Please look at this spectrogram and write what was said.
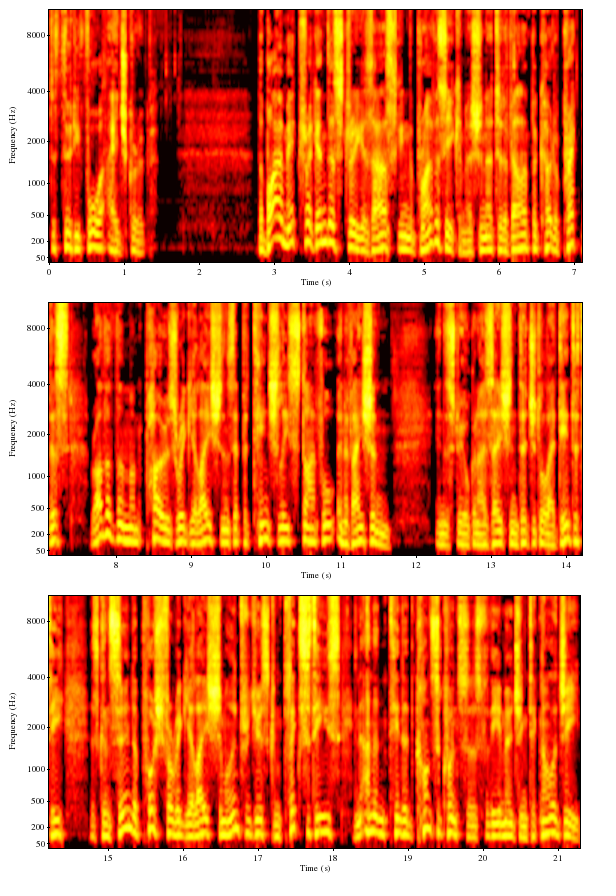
to 34 age group. The biometric industry is asking the Privacy Commissioner to develop a code of practice rather than impose regulations that potentially stifle innovation. Industry organisation Digital Identity is concerned a push for regulation will introduce complexities and unintended consequences for the emerging technology.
